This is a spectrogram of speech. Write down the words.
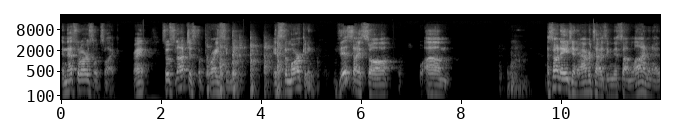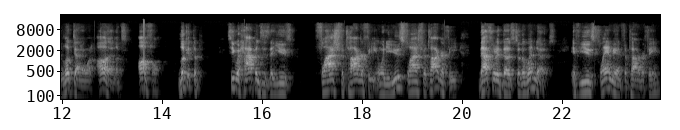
And that's what ours looks like, right? So it's not just the pricing, it's the marketing. This I saw, um, I saw an agent advertising this online and I looked at it and went, oh, that looks awful. Look at the, see what happens is they use flash photography. And when you use flash photography, that's what it does to the windows. If you use flambient photography,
